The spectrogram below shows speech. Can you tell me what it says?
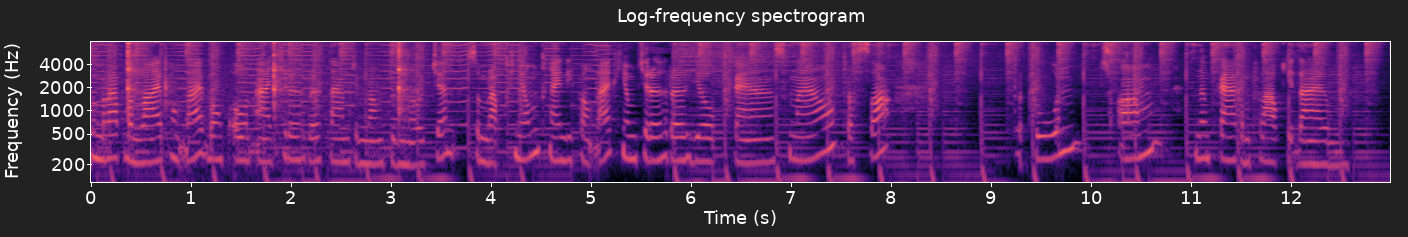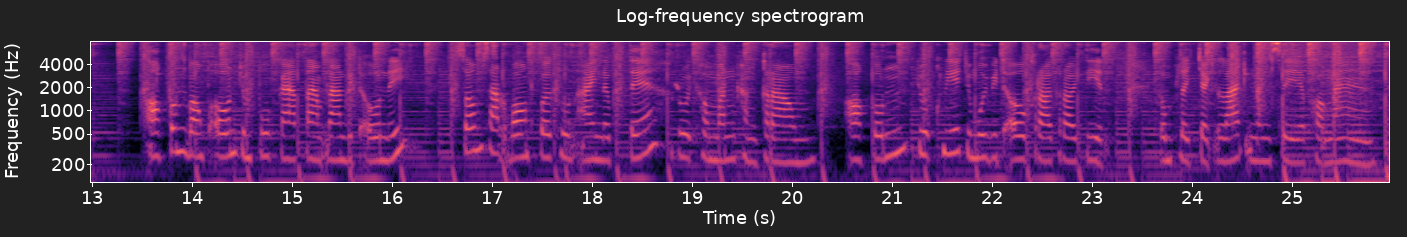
សម្រាប់បន្លែផងដែរបងប្អូនអាចជ្រើសរើសតាមចំណង់ចំណូលចិត្តសម្រាប់ខ្ញុំថ្ងៃនេះផងដែរខ្ញុំជ្រើសរើសយកផ្កាស្នោត្រសក់ត្រកួនស្អំនិងផ្កាកំប្លោកជាដើមអរគុណបងប្អូនចំពោះការតាមដានវីដេអូនេះសូមសាកល្បងធ្វើខ្លួនឯងនៅផ្ទះរួចខមមិនខាងក្រោមអរគុណជួបគ្នាជាមួយវីដេអូក្រោយៗទៀតកុំភ្លេចចុច like និង share ផងណា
